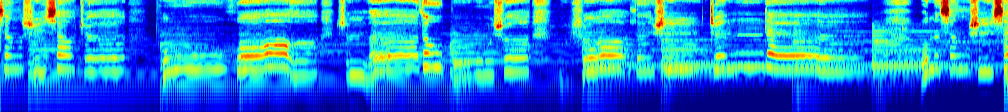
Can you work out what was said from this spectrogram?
像是笑着扑火，什么都不说，不说的是真的。我们像是笑。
